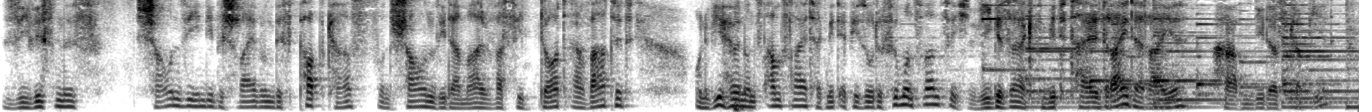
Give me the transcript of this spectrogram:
Sie wissen es, schauen Sie in die Beschreibung des Podcasts und schauen Sie da mal, was Sie dort erwartet. Und wir hören uns am Freitag mit Episode 25. Wie gesagt, mit Teil 3 der Reihe Haben die das kapiert?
